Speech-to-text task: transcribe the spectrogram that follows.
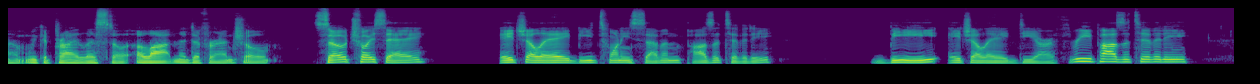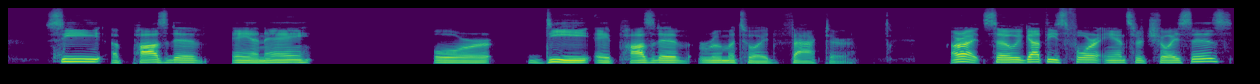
um, we could probably list a, a lot in the differential. So, choice A HLA B27 positivity, B HLA DR3 positivity, C, a positive ANA, or D, a positive rheumatoid factor. All right, so we've got these four answer choices.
